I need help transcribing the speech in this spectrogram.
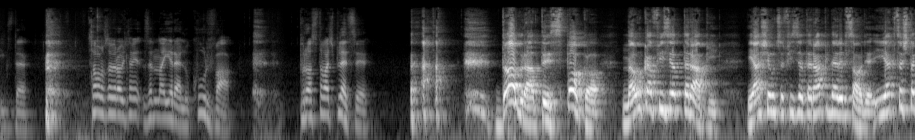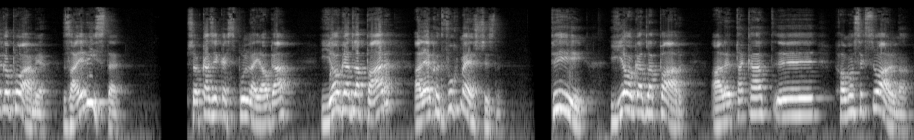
XD. Co można robić na, ze mną na IRL-u? Kurwa. Prostować plecy. Dobra, ty spoko. Nauka fizjoterapii. Ja się uczę fizjoterapii na Rybsonie i jak coś tego połamie. Zajebiste. Przy okazji jakaś wspólna yoga. Yoga dla par, ale jako dwóch mężczyzn. Ty, yoga dla par, ale taka yy, homoseksualna.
